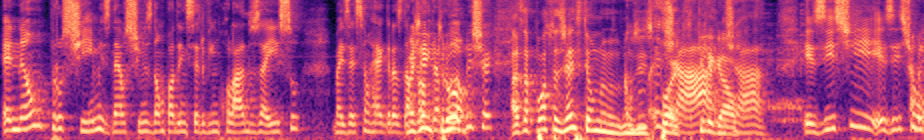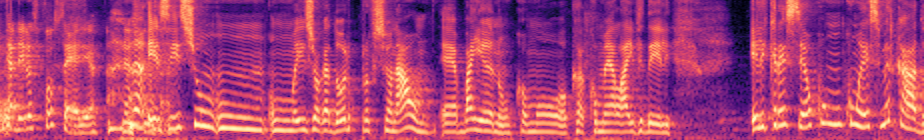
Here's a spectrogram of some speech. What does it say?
é não pros times, né? Os times não podem ser vinculados a isso. Mas essas são regras da Mas já própria entrou. publisher. As apostas já estão no- nos esportes. já, que legal. já. Existe, existe A um... brincadeira ficou séria. Não, existe um, um- um ex-jogador profissional é, baiano, como, como é a live dele. Ele cresceu com, com esse mercado.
